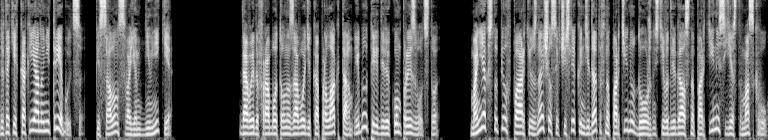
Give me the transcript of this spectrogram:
Для таких, как я, оно не требуется», — писал он в своем дневнике. Давыдов работал на заводе «Капролактам» и был передовиком производства. Маньяк вступил в партию, значился в числе кандидатов на партийную должность и выдвигался на партийный съезд в Москву.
